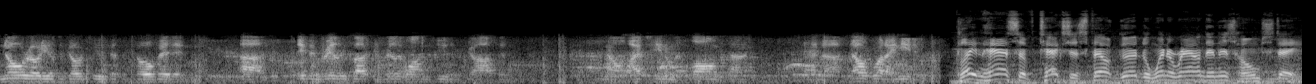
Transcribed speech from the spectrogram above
No rodeos to go to because of COVID, and um, they've been really bucking, really wanting to do their job. And, you know, I've seen them in a long time, and uh, that was what I needed. Clayton Hass of Texas felt good to win around in his home state.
